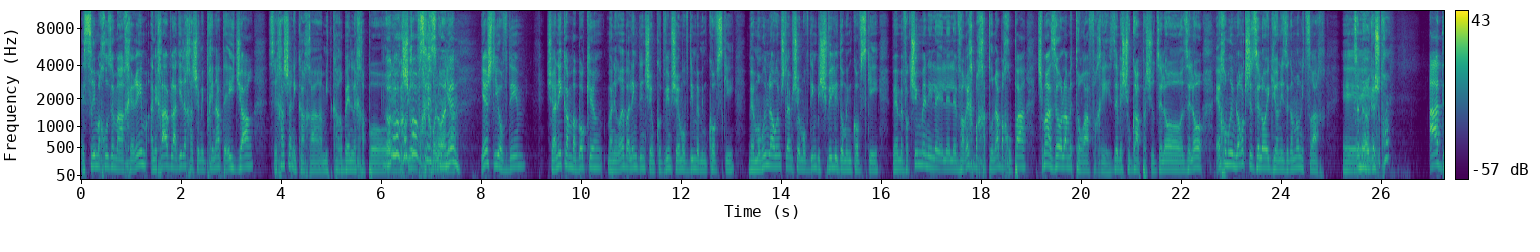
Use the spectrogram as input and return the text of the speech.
20 אחוז הם האחרים. אני חייב להגיד לך שמבחינת HR, סליחה שאני ככה מתקרבן לך פה לא, אה, לא, הכל בשיעור טוב, אחי, זה. מעניין. יש לי עובדים שאני קם בבוקר, ואני רואה בלינקדאין שהם כותבים שהם עובדים במינקובסקי, והם אומרים להורים שלהם שהם עובדים בשביל עידו מינקובסקי, והם מבקשים ממני ל- ל- לברך בחתונה בחופה. תשמע, זה עולם מטורף, אחי. זה משוגע פשוט, זה לא, זה לא, איך אומרים? לא רק שזה לא הגיוני, זה גם לא נצרך. זה אה, מרגש אותך? עד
